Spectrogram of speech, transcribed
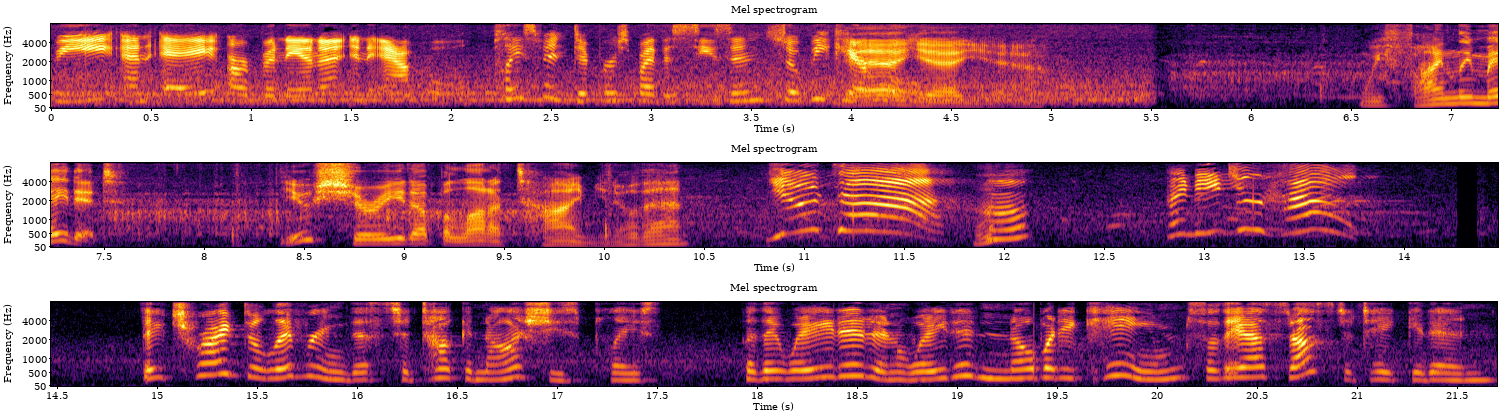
B and A are banana and apple. Placement differs by the season, so be careful. Yeah, yeah, yeah. We finally made it. You sure eat up a lot of time, you know that? Yuta! Huh? I need your help! They tried delivering this to Takanashi's place, but they waited and waited and nobody came, so they asked us to take it in.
